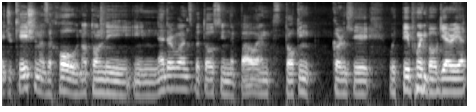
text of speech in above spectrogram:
education as a whole, not only in Netherlands but also in Nepal, and talking currently with people in Bulgaria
